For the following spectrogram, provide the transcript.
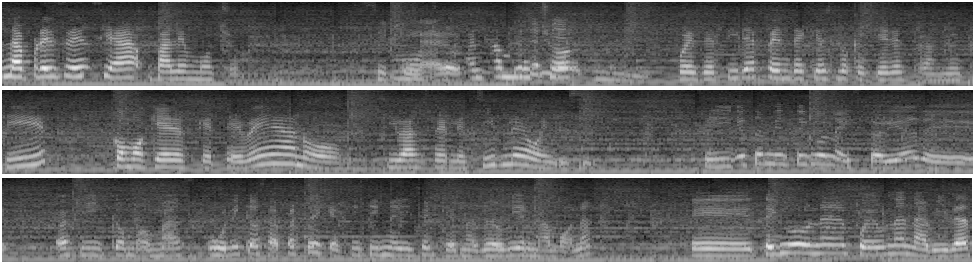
La presencia vale mucho. Sí, claro. Cuenta mucho pues de ti depende qué es lo que quieres transmitir, cómo quieres que te vean o si va a ser legible o invisible. Sí, yo también tengo una historia de así como más única, o sea, aparte de que sí, sí me dicen que me veo bien mamona. Eh, tengo una, fue una Navidad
